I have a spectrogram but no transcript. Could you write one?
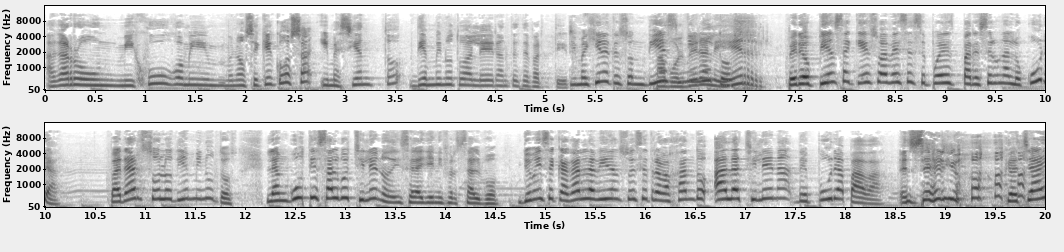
agarro un, mi jugo, mi no sé qué cosa, y me siento 10 minutos a leer antes de partir. Imagínate, son 10 A volver a minutos. leer. Pero piensa que eso a veces se puede parecer una locura. Parar solo 10 minutos. La angustia es algo chileno, dice la Jennifer Salvo. Yo me hice cagar la vida en Suecia trabajando a la chilena de pura pava. ¿En serio? ¿Cachai?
